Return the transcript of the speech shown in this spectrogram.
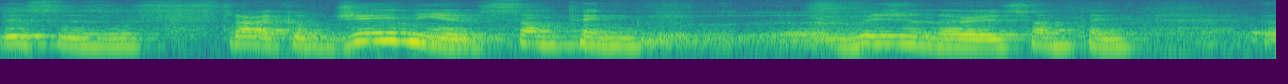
this is a strike of genius, something uh, visionary, something, uh,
